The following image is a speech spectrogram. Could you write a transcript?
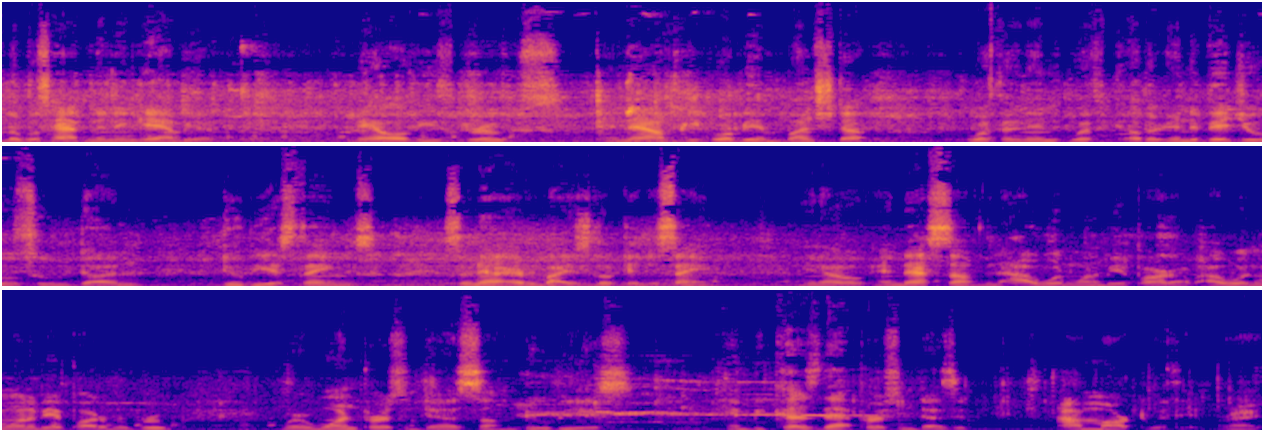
Look what's happening in Gambia. They have all these groups, and now people are being bunched up with an, with other individuals who've done dubious things. So now everybody's looking the same, you know, and that's something I wouldn't want to be a part of. I wouldn't want to be a part of a group where one person does something dubious, and because that person does it, I'm marked with it, right?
